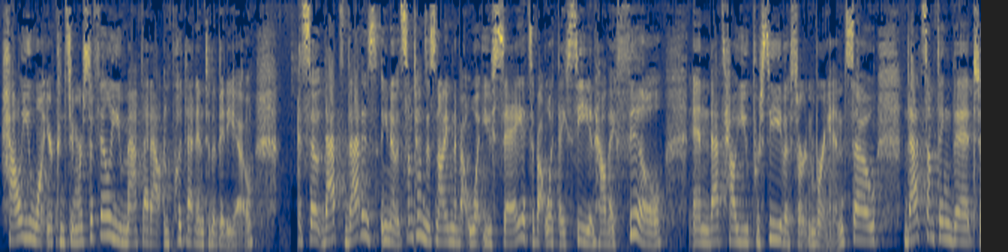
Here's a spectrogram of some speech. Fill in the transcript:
how you want your consumers to feel, you map that out and put that into the video. So that's, that is, you know, sometimes it's not even about what you say. It's about what they see and how they feel. And that's how you perceive a certain brand. So that's something that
